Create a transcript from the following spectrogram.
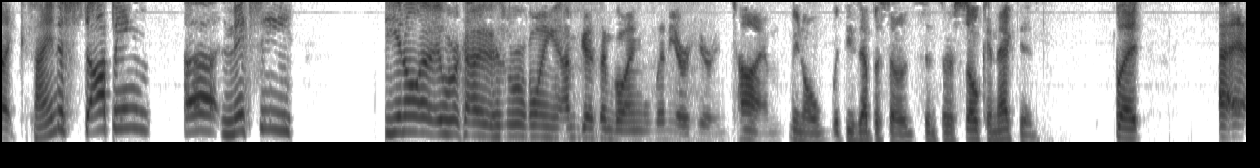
like kind of stopping uh, Nyxly. You know, uh, we're because we're going. I guess I'm going linear here in time. You know, with these episodes since they're so connected, but. I,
